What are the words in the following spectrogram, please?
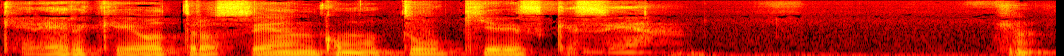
Querer que otros sean como tú quieres que sean.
